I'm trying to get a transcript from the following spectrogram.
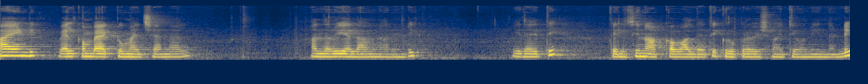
హాయ్ అండి welcome back to my channel. అందరూ ఎలా ఉన్నారండి? ఇదైతే తెలిసిన అక్క వాళ్ళదైతే గృహప్రవేశం అయితే ఉండిందండి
